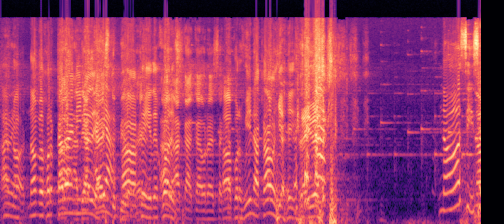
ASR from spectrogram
A Ah, ver. no, no, mejor cara de Ah, niña de, acá, allá. estúpido, Ah, ok, de Juárez. Ah, Acá, acá, ahora es acá. Ah, por fin acá. ya. No, sí No, se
